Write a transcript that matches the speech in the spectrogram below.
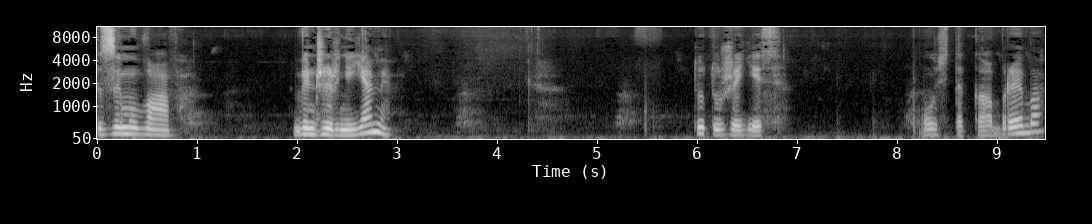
зимував в інжирній ямі. Тут уже є ось така бреба.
